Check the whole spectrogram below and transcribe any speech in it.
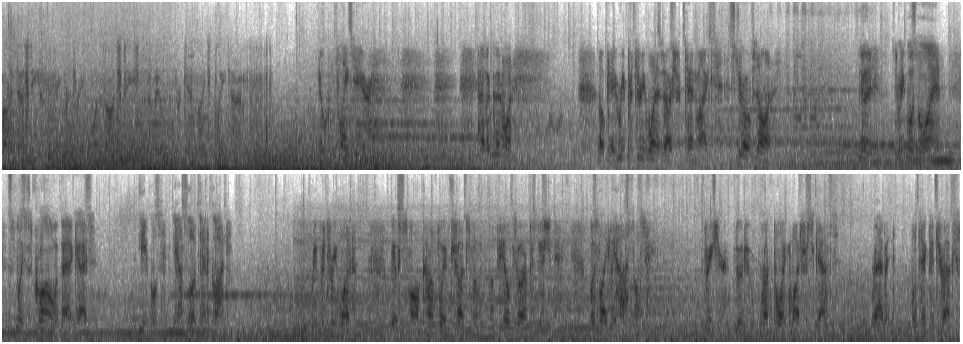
Loaded Dusty. Reaper 3-1 is on station and available for 10 mics playtime. No complaints here. Have a good one. Okay, Reaper 3-1 is ours for 10 mics. Strobes on. Good. Rico's lying. This place is crawling with bad guys. Vehicles, down slow, 10 o'clock. Reaper 3-1, we have a small convoy of trucks moving uphill to our position. Most likely hostiles. Preacher, Voodoo, run point and watch for scouts. Rabbit, we'll take the trucks.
